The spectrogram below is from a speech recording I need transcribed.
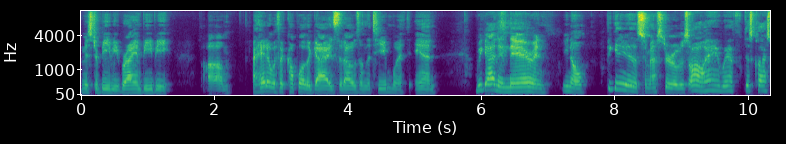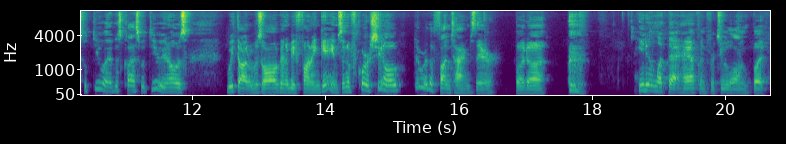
Mr. Beebe, Brian Beebe. Um, I had it with a couple of other guys that I was on the team with, and we got in there, and you know, beginning of the semester, it was, oh, hey, we have this class with you, I have this class with you. You know, it was, we thought it was all going to be fun and games, and of course, you know, there were the fun times there, but uh, he didn't let that happen for too long. But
